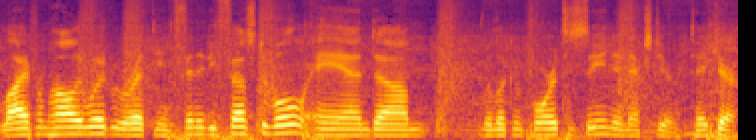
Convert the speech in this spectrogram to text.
live from Hollywood. We're at the Infinity Festival, and um, we're looking forward to seeing you next year. Take care.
